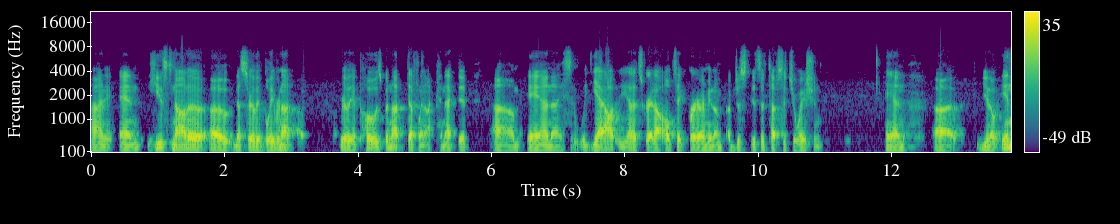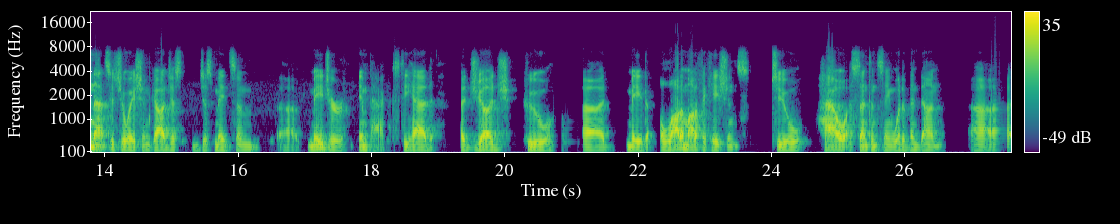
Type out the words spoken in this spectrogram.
Uh, and he's not a, a necessarily a believer, not really opposed, but not definitely not connected. Um, and I said, well, yeah, I'll, yeah, that's great. I'll, I'll, take prayer. I mean, I'm, I'm, just, it's a tough situation. And, uh, you know, in that situation, God just, just made some uh, major impacts. He had a judge who uh, made a lot of modifications to how a sentencing would have been done. Uh,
